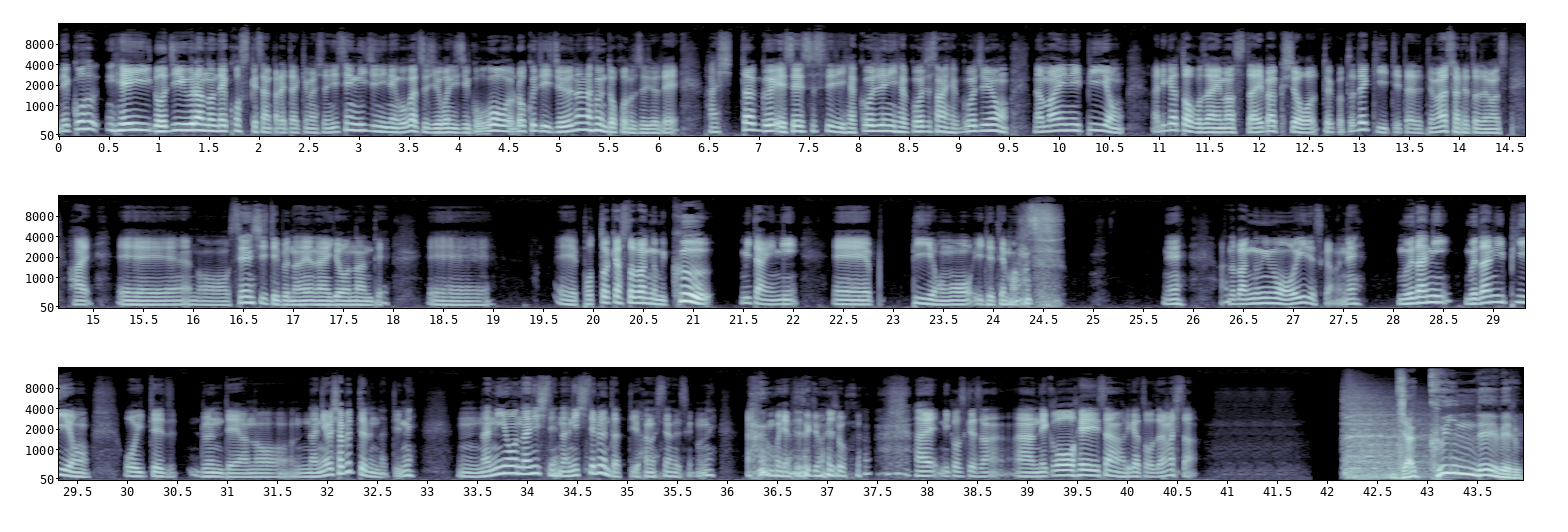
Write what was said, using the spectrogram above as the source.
猫平路地裏の猫助さんからいただきました。2022年5月15日午後6時17分とこのツイートで、ハッシュタグ SSD152、153、154、名前に P4、ありがとうございます。大爆笑ということで聞いていただいてます。ありがとうございます。はい。えー、あの、センシティブな内容なんで、えー、えー、ポッドキャスト番組、クーみたいに、えー、ピーヨンを入れてます。ね。あの番組も多いですからね。無駄に、無駄にピーヨン置いてるんで、あの、何を喋ってるんだっていうね。うん、何を何して何してるんだっていう話なんですけどね。もうやめときましょうか。はい、ニコスケさん、あ、ネコヘイさんありがとうございました。ジャックインレーベル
